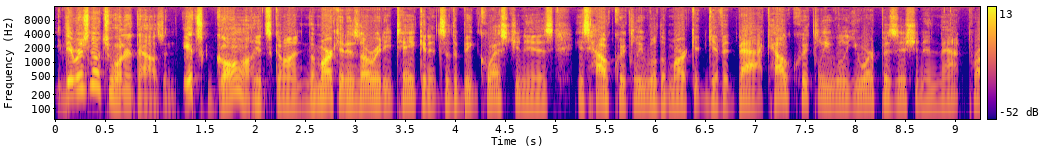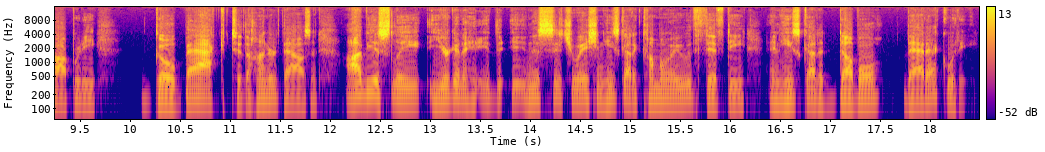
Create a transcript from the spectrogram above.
there is no 200,000. It's gone. It's gone. The market has already taken it. So the big question is is how quickly will the market give it back? How quickly will your position in that property go back to the 100,000? Obviously, you're going to in this situation, he's got to come away with 50 and he's got to double that equity.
